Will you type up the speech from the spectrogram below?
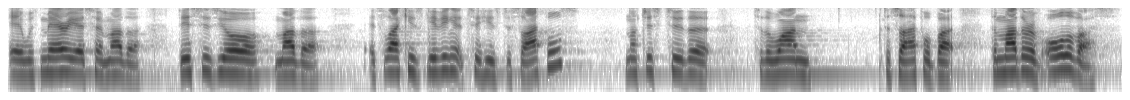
with Mary as her mother, this is your mother. It's like he's giving it to his disciples, not just to the, to the one disciple, but the mother of all of us,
